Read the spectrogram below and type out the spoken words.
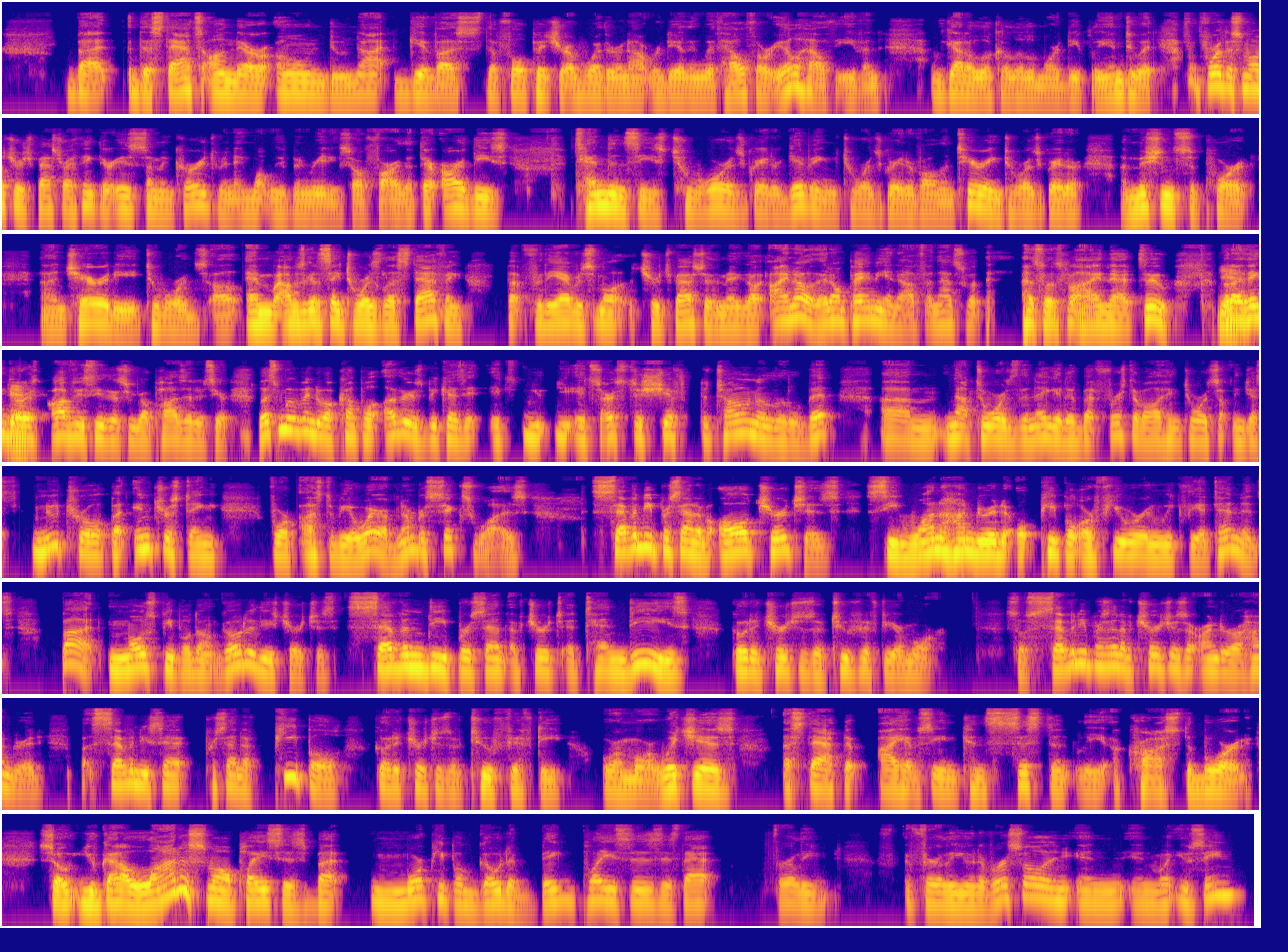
But the stats on their own do not give us the full picture of whether or not we're dealing with health or ill health even. We got to look a little more deeply into it. For the small church pastor i think there is some encouragement in what we've been reading so far that there are these tendencies towards greater giving towards greater volunteering towards greater mission support and charity towards uh, and i was going to say towards less staffing but for the average small church pastor, they may go, "I know they don't pay me enough," and that's what that's what's behind that too. But yeah, I think there's yeah. obviously there's some real positives here. Let's move into a couple others because it it it starts to shift the tone a little bit, um, not towards the negative, but first of all, I think towards something just neutral but interesting for us to be aware of. Number six was 70% of all churches see 100 people or fewer in weekly attendance, but most people don't go to these churches. 70% of church attendees go to churches of 250 or more. So 70% of churches are under 100, but 70% of people go to churches of 250 or more, which is a stat that I have seen consistently across the board. So you've got a lot of small places, but more people go to big places. Is that fairly fairly universal in in, in what you've seen?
